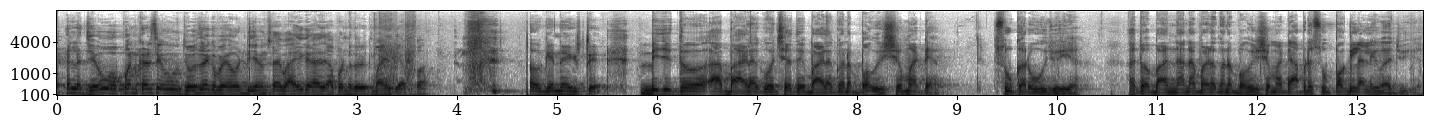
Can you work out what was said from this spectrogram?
એટલે જેવું ઓપન કરશે એવું જોશે કે ભાઈ ડીએમ સાહેબ આવી ગયા છે આપણને થોડીક માહિતી આપવા. ઓકે નેક્સ્ટ બીજું તો આ બાળકો છે તો એ બાળકોના ભવિષ્ય માટે શું કરવું જોઈએ? અથવા નાના બાળકોના ભવિષ્ય માટે આપણે શું પગલાં લેવા જોઈએ?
